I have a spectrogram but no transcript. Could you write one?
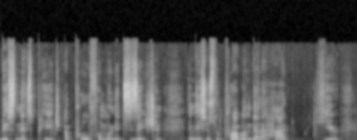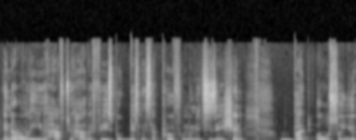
business page approved for monetization. And this is the problem that I had here. And not only you have to have a Facebook business approved for monetization, but also your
